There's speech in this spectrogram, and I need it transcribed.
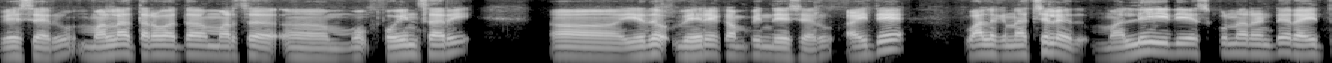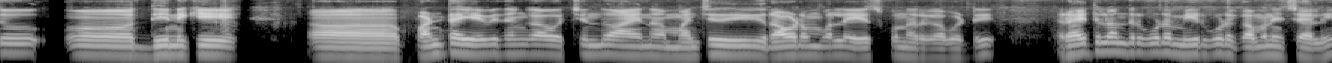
వేశారు. మళ్ళా తర్వాత మరుస పోయినసారి ఏదో వేరే కంపెనీ వేశారు. అయితే వాళ్ళకి నచ్చలేదు. మళ్ళీ ఇది వేసుకున్నారంటే రైతు దీనికి పంట ఏ విధంగా వచ్చిందో ఆయన మంచిది రావడం వల్ల వేసుకున్నారు కాబట్టి రైతులందరూ కూడా మీరు కూడా గమనించాలి.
